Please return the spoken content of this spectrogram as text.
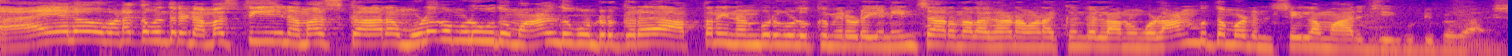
ஹலோ வணக்கம் வந்து நமஸ்தி நமஸ்காரம். உலகம் முழுவதும் ஆழ்ந்து கொண்டிருக்கிற அத்தனை நண்பர்களுக்கும் என்னுடைய நெஞ்சார்ந்த அழகான வணக்கங்கள். நான் உங்கள் அன்பு தமிழன் ஸ்ரீலம் ஆர்ஜி குட்டி பிரகாஷ்.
